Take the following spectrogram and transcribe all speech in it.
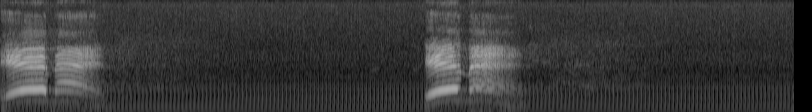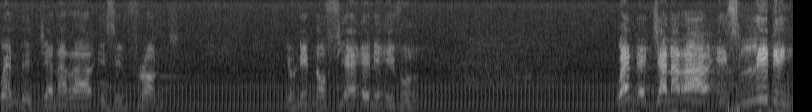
Amen. Amen. When the general is in front, you need not fear any evil. When the general is leading,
